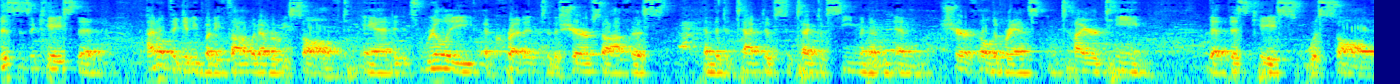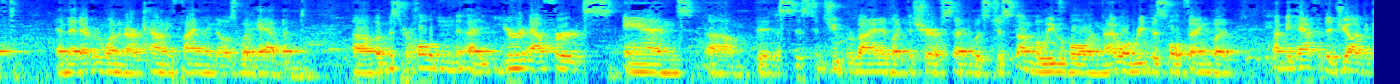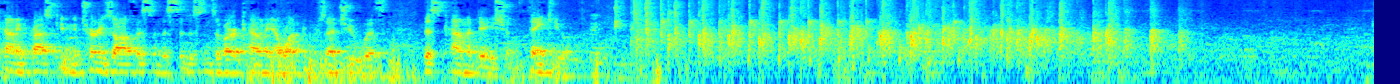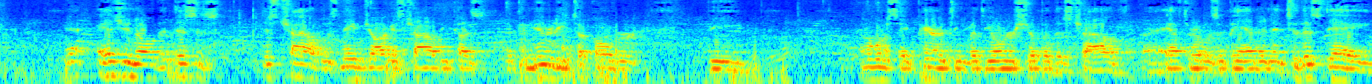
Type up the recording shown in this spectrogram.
this is a case that I don't think anybody thought would ever be solved. And it's really a credit to the Sheriff's Office and the detectives, Detective Seaman and, and Sheriff Hildenbrand's entire team that this case was solved and that everyone in our county finally knows what happened. Uh, but Mr. Holden, uh, your efforts and um, the assistance you provided, like the sheriff said, was just unbelievable. And I won't read this whole thing, but on behalf of the Geauga County Prosecuting Attorney's Office and the citizens of our county, I wanted to present you with this commendation. Thank you. Yeah, As you know, that this is, this child was named Geauga's child because the community took over the, I don't want to say parenting, but the ownership of this child uh, after it was abandoned. And to this day,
